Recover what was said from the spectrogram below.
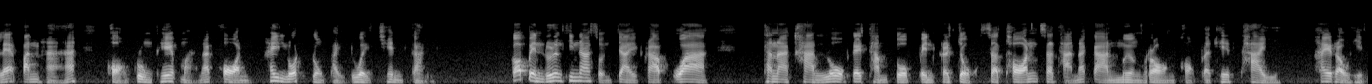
และปัญหาของกรุงเทพมหานครให้ลดลงไปด้วยเช่นกัน ก็เป็นเรื่องที่น่าสนใจครับว่าธนาคารโลกได้ทำตัวเป็นกระจกสะท้อนสถานการณ์เมืองรองของประเทศไทย ให้เราเห็น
